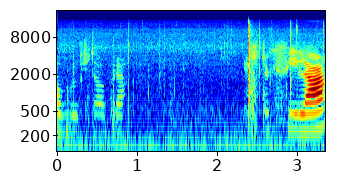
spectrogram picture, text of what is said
obróć, dobra. Jeszcze chwila.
